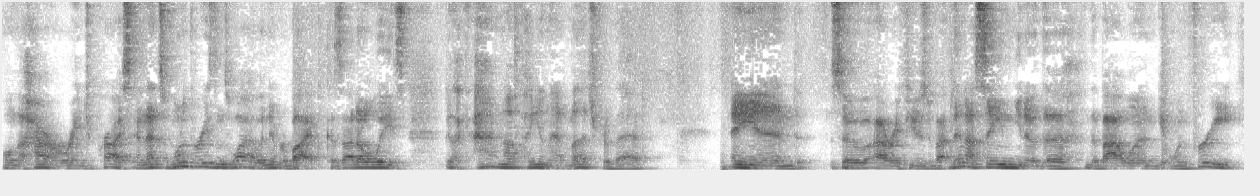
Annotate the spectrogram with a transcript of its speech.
on the higher range price. And that's one of the reasons why I would never buy it because I'd always be like, I'm not paying that much for that. And so I refused to buy it. Then I seen, you know, the, the buy one, get one free.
